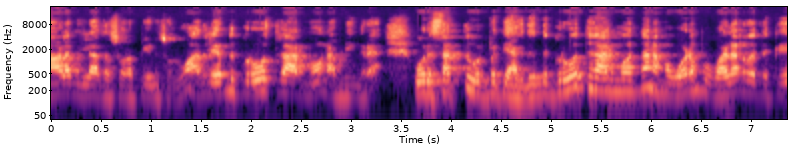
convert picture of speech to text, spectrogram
நாளம் இல்லாத சுரப்பின்னு சொல்லுவோம். அதுலேருந்து குரோத் ஹார்மோன் அப்படிங்கிற ஒரு சத்து உற்பத்தி ஆகுது. இந்த குரோத் ஹார்மோன் தான் நம்ம உடம்பு வளர்றதுக்கு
